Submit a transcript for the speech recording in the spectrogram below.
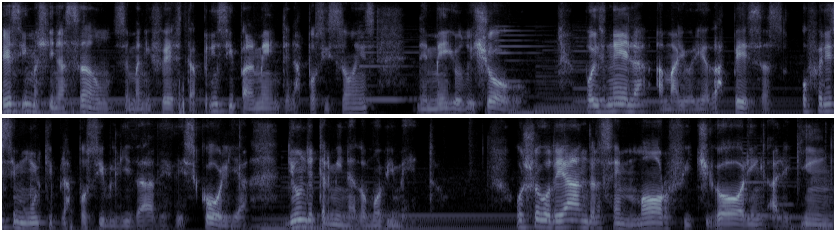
Essa imaginação se manifesta principalmente nas posições de meio do jogo, pois nela a maioria das peças oferece múltiplas possibilidades de escolha de um determinado movimento. O jogo de Andersen, Morphy, Chigorin, Alekhine,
